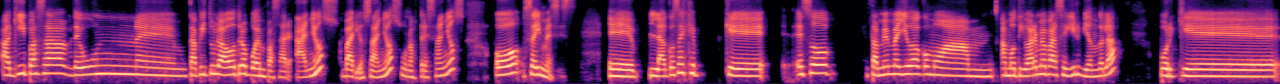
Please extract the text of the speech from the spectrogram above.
aquí pasa de un em, capítulo a otro, pueden pasar años, varios años, unos tres años, o seis meses. Eh, la cosa es que, que eso también me ayuda como a, mm, a motivarme para seguir viéndola, porque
